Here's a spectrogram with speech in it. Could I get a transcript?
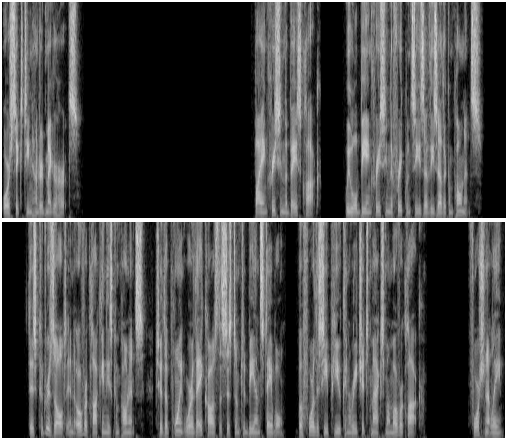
or 1600 MHz. By increasing the base clock, we will be increasing the frequencies of these other components. This could result in overclocking these components to the point where they cause the system to be unstable before the CPU can reach its maximum overclock. Fortunately,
